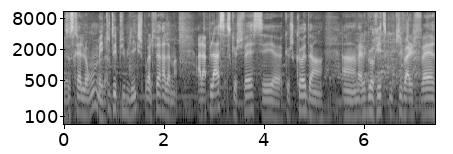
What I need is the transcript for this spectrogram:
Ce serait long, mais voilà. tout est public, je pourrais le faire à la main. À la place, ce que je fais, c'est que je code un, un algorithme qui va le faire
